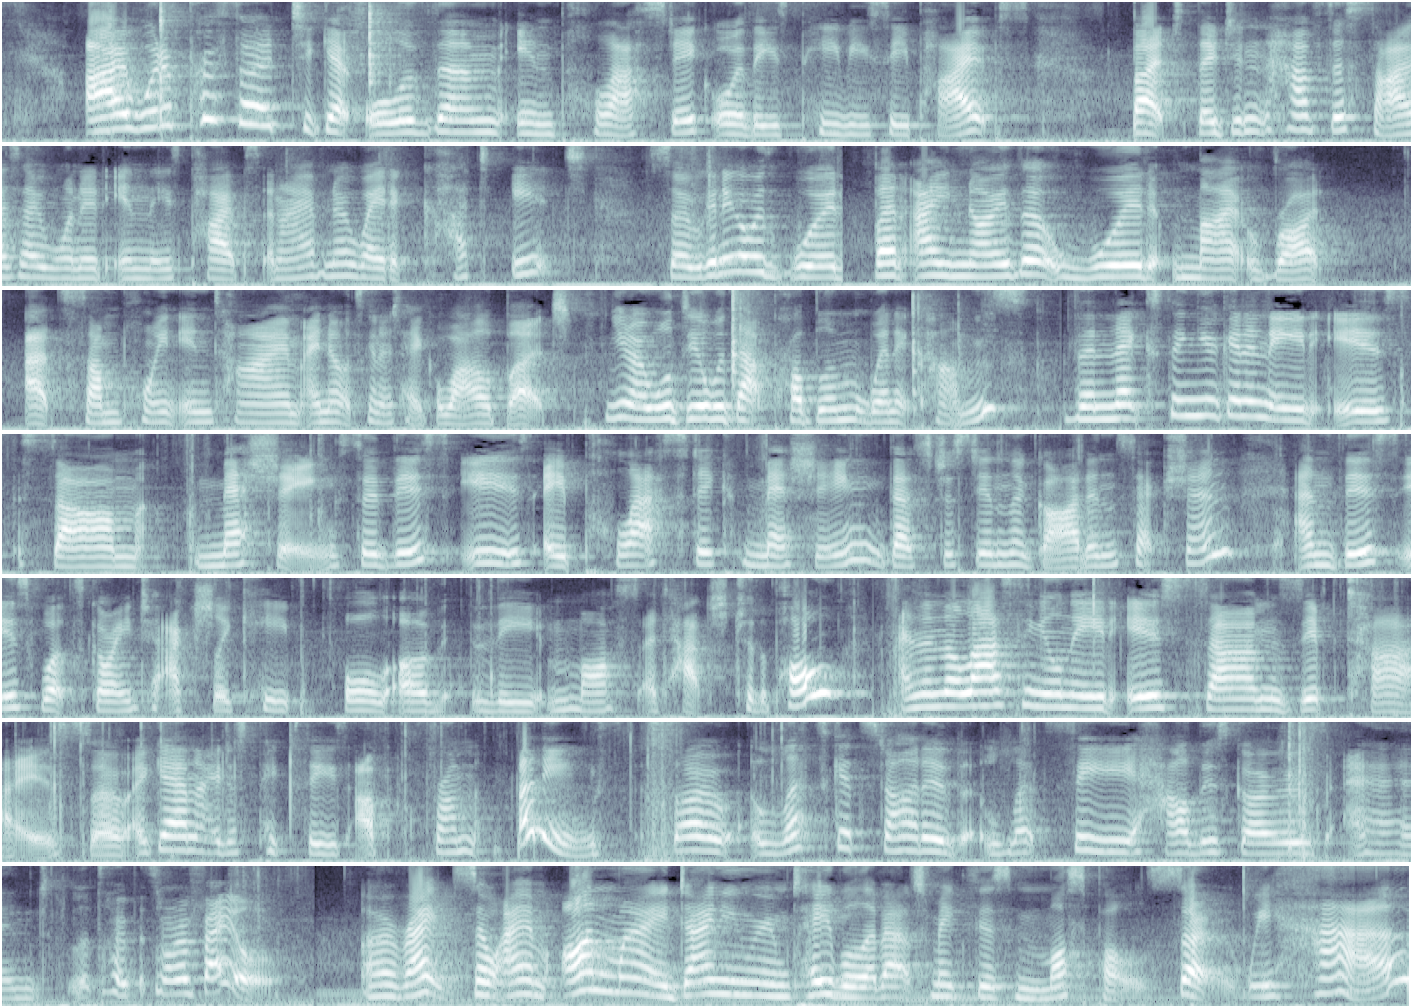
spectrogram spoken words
I would have preferred to get all of them in plastic or these PVC pipes, but they didn't have the size I wanted in these pipes and I have no way to cut it. So we're gonna go with wood, but I know that wood might rot at some point in time. I know it's gonna take a while, but you know, we'll deal with that problem when it comes. The next thing you're gonna need is some meshing. So this is a plastic meshing that's just in the garden section. And this is what's going to actually keep all of the moss attached to the pole. And then the last thing you'll need is some zip ties. So again, I just picked these up from Bunnings. So let's get started. Let's see how this goes and let's hope it's not a fail. All right, so I am on my dining room table about to make this moss pole. So we have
